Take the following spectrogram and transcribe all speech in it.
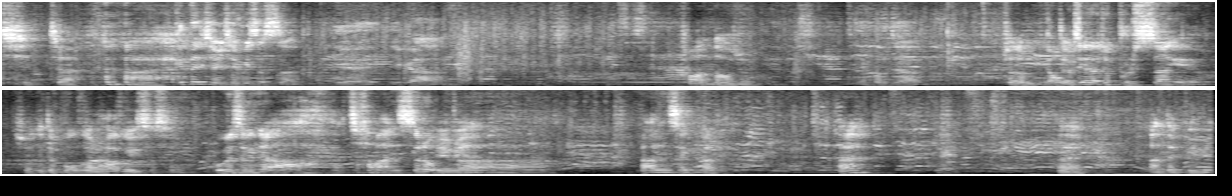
진짜 아, 그때 제일 재밌었어. 얘 얘가 좀안 나오죠. 얘 혼자 저는 그때 영재가 좀 불쌍해요. 저는 그때 뭔가를 하고 있었어요. 보면서 그냥 아 참 안쓰럽다 비밀이야. 라는 생각. 에? 네, 안돼 비밀.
